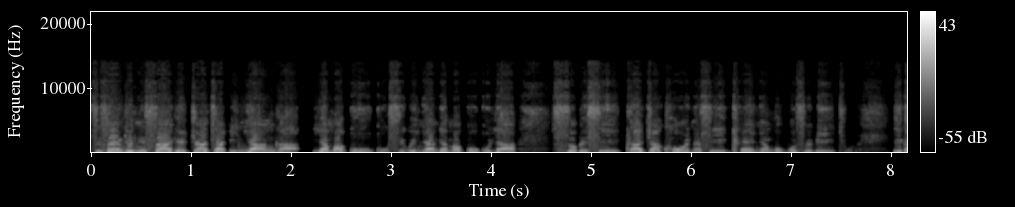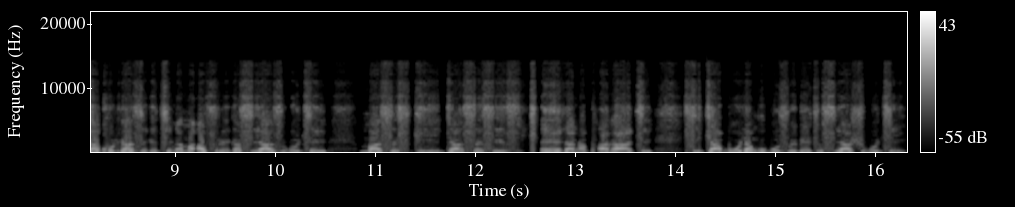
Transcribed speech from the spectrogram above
sisengenisa ke tjatha inyanga yamagugu sikwinyanga yamagugu la sizobe siqhaja khona siyiqhenya ngobuzwe bethu. Ikakhulukazi ke thina amaAfrika siyazi ukuthi mase sigida sesizitshela ngaphakathi sijabula ngobuzwe bethu siyasho ukuthi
